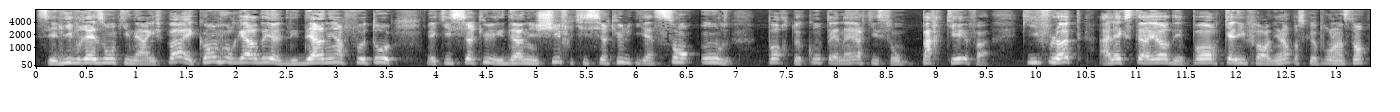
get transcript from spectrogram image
ces livraisons qui n'arrivent pas. Et quand vous regardez les dernières photos et qui circulent, les derniers chiffres qui circulent, il y a 111 portes-containers qui sont parqués, enfin, qui flottent à l'extérieur des ports californiens, parce que pour l'instant,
